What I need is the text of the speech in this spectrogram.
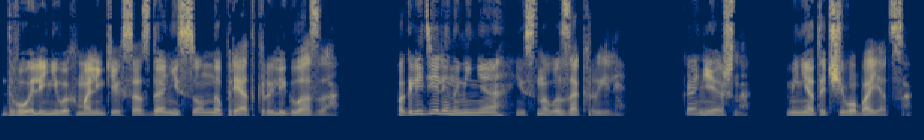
Двое ленивых маленьких созданий сонно приоткрыли глаза. Поглядели на меня и снова закрыли. Конечно, меня-то чего бояться?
